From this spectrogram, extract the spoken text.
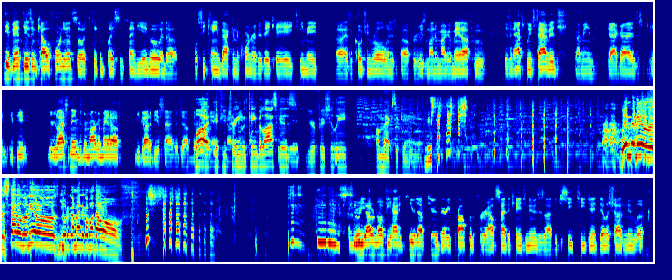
the event is in California, so it's taking place in San Diego, and uh, we'll see Cain back in the corner of his AKA teammate uh, as a coaching role in his, uh, for Usman Nurmagomedov, who is an absolute savage. I mean, that guy's. if you your last name is Magomedov, you got to be a savage out there. But if you, you train I mean? with Cain Velasquez, you're officially a Mexican. Bienvenidos a Estados Unidos, Nurmagomedov. and Rudy, I don't know if you had it queued up too. Very proper for outside the cage news. Is uh, did you see TJ Dillashaw's new look?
